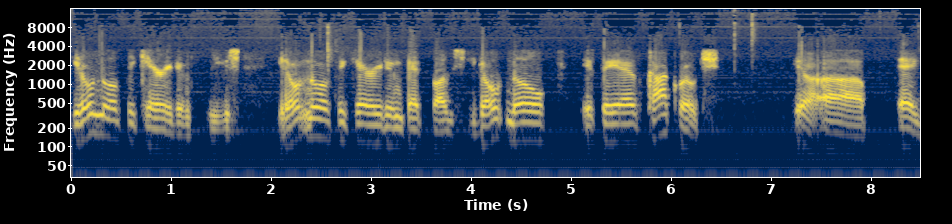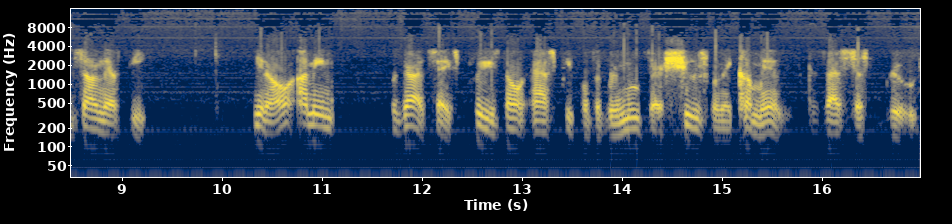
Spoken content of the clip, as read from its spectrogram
You don't know if they carried in fleas. You don't know if they carried in bed bugs. You don't know if they have cockroach you know, uh, eggs on their feet. You know, I mean, for God's sakes, please don't ask people to remove their shoes when they come in, because that's just rude.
